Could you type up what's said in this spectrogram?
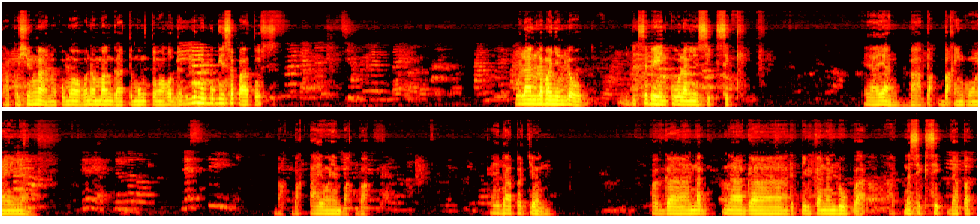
Tapos yun nga, nung kumuha ko ng mangga, tumungtong ako doon, lumubog yung sapatos. Wala ang laman yung loob. Ibig sabihin, kulang yung siksik. Kaya yan, babakbakin ko ngayon yan. Bakbak tayo ngayon, bakbak. Kaya dapat yon pag ah, nag, nag ah, refill ka ng lupa at nasiksik, dapat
